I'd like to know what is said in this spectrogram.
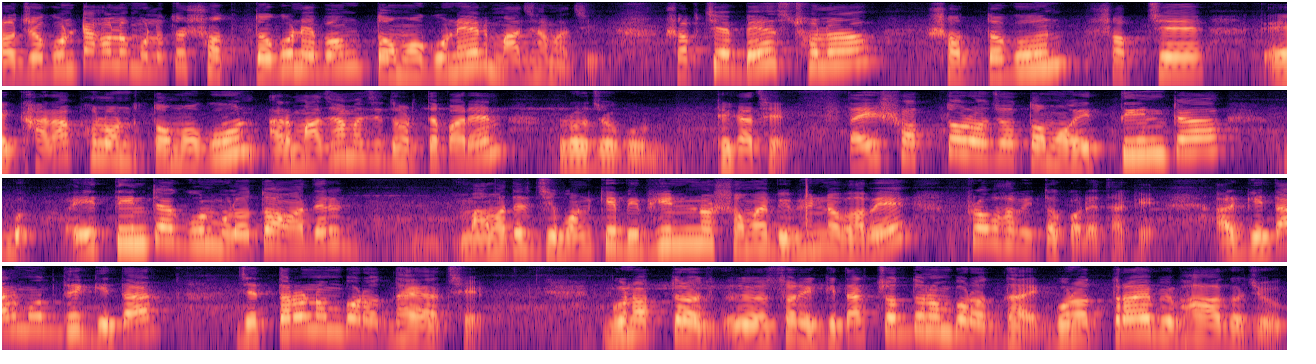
রজগুণটা হলো মূলত সত্যগুণ এবং তমগুণের মাঝামাঝি। সবচেয়ে বেস্ট হলো সত্যগুণ, সবচেয়ে খারাপ হলো তমগুণ আর মাঝামাঝি ধরতে পারেন রজগুণ। ঠিক আছে? তাই সত্য, রজ, তম এই তিনটা এই তিনটা গুণ মূলত আমাদের আমাদের জীবনকে বিভিন্ন সময় বিভিন্নভাবে প্রভাবিত করে থাকে। আর গীতার মধ্যে গীতার যে তেরো নম্বর অধ্যায় আছে, গুণত্র সরি গীতার চোদ্দ নম্বর অধ্যায়, গুণত্রয় বিভাগ যুগ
